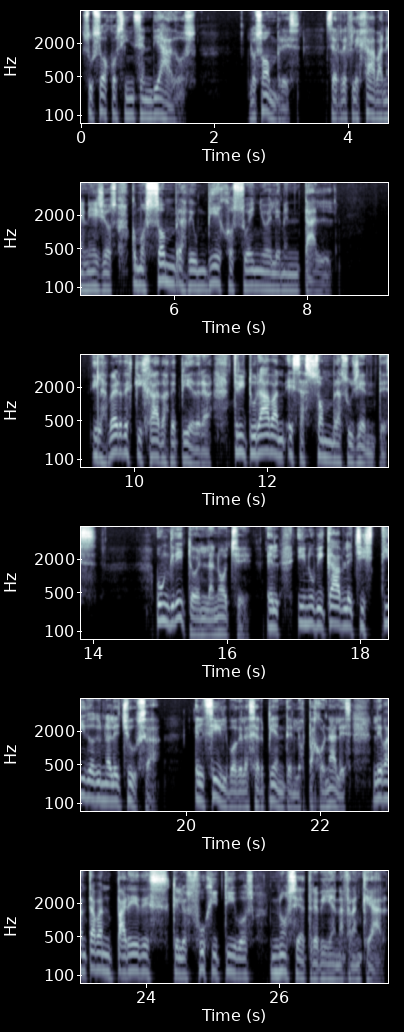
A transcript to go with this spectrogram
sus ojos incendiados. Los hombres se reflejaban en ellos como sombras de un viejo sueño elemental. Y las verdes quijadas de piedra trituraban esas sombras huyentes. Un grito en la noche, el inubicable chistido de una lechuza, el silbo de la serpiente en los pajonales levantaban paredes que los fugitivos no se atrevían a franquear.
